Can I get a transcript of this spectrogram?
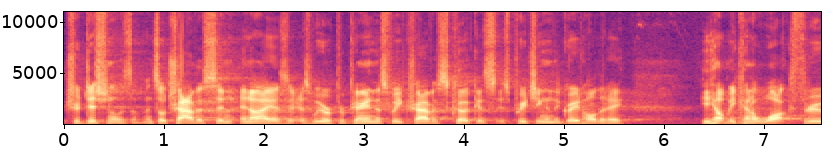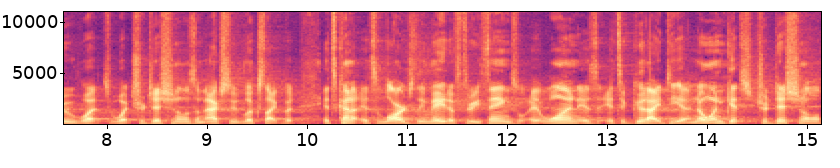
traditionalism. And so, Travis and, and I, as, as we were preparing this week, Travis Cook is, is preaching in the Great Hall today. He helped me kind of walk through what, what traditionalism actually looks like but it's kind of it's largely made of three things. One is it's a good idea. No one gets traditional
